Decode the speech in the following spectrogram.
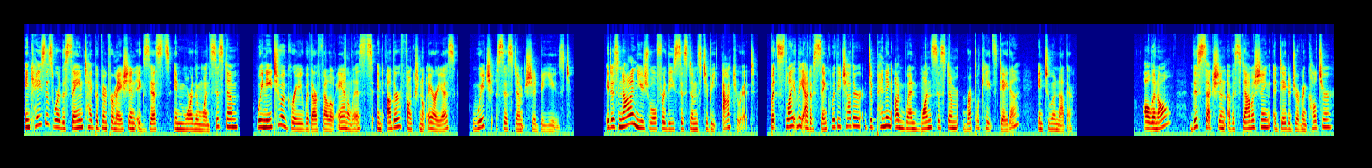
In cases where the same type of information exists in more than one system, we need to agree with our fellow analysts in other functional areas which system should be used. It is not unusual for these systems to be accurate, but slightly out of sync with each other depending on when one system replicates data into another. All in all, this section of establishing a data-driven culture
